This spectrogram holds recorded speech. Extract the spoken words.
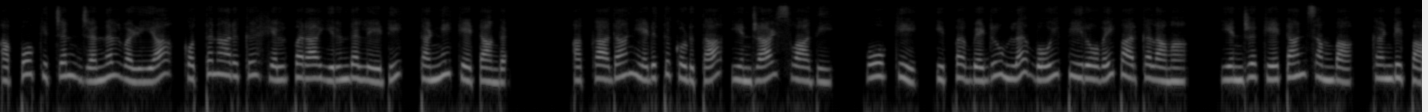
அப்போ கிச்சன் ஜன்னல் வழியா கொத்தனாருக்கு ஹெல்ப்பரா இருந்த லேடி தண்ணி கேட்டாங்க. அக்காதான் எடுத்து கொடுத்தா என்றாள் சுவாதி. ஓகே இப்ப பெட்ரூம்ல போய் பீரோவை பார்க்கலாமா? என்று கேட்டான் சம்பா. கண்டிப்பா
